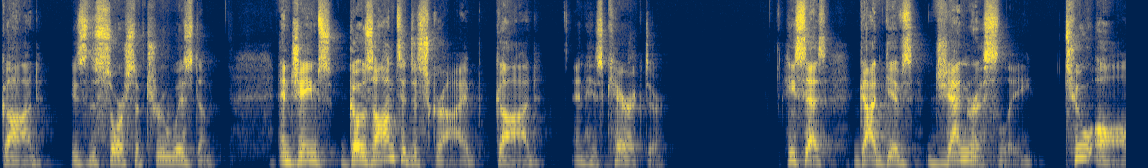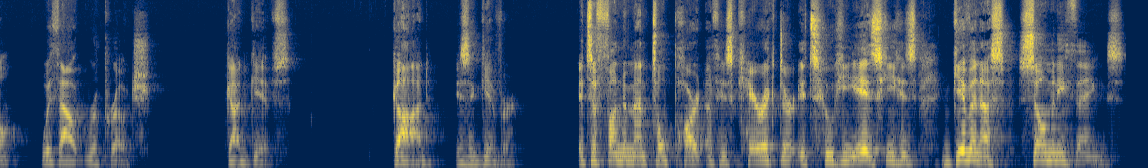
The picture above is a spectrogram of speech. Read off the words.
God is the source of true wisdom. And James goes on to describe God and his character. He says, God gives generously to all without reproach. God gives. God is a giver. It's a fundamental part of his character. It's who he is. He has given us so many things.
